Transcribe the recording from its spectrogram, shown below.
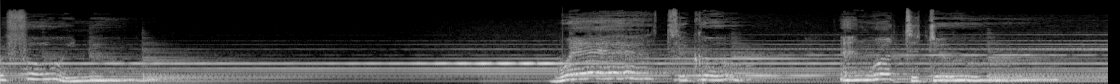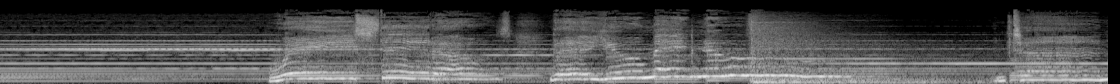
Before we knew. where to go and what to do. Wasted hours that you make new and turn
